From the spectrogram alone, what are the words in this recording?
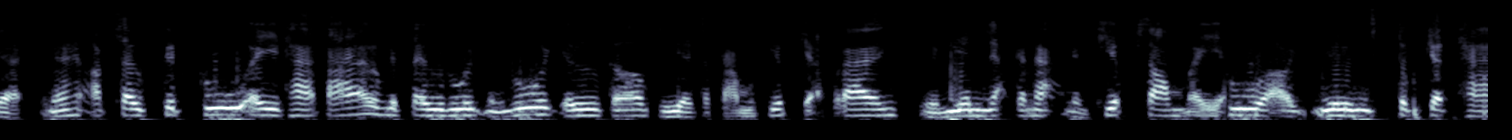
ចាណាអត់សូវគិតគូរអីថាតើវាទៅរួចមិនរួចឬក៏ជាសកម្មភាពជាក់ស្ដែងវាមានលក្ខណៈនឹងធៀបផ្សំអីគួរឲ្យយើងទុកចិត្តថា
